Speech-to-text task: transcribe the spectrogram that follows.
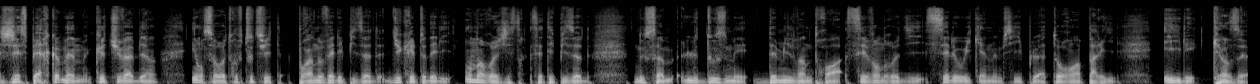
J'espère quand même que tu vas bien et on se retrouve tout de suite pour un nouvel épisode du Crypto Daily. On enregistre cet épisode. Nous sommes le 12 mai 2023, c'est vendredi, c'est le week-end même s'il pleut à torrent à Paris et il est 15h.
